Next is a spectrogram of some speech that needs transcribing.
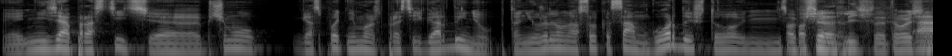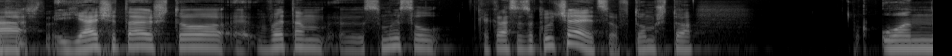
э, нельзя простить, э, почему Господь не может простить гордыню? Потому неужели он настолько сам гордый, что не Вообще способен? отлично, это очень А, отлично. Я считаю, что э, в этом э, смысл как раз и заключается, в том, что он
